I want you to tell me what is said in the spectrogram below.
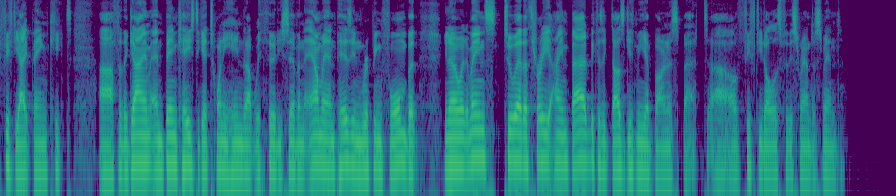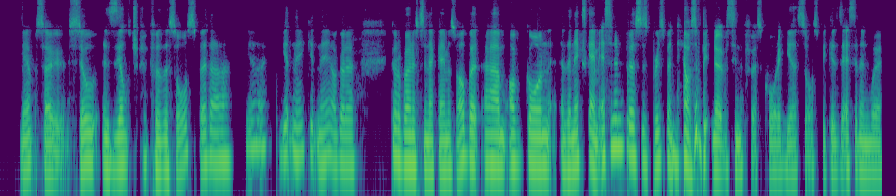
58 being kicked uh, for the game. And Ben Keays to get 20, he ended up with 37. Our man Pez in ripping form, but you know what it means? Two out of three ain't bad because it does give me a bonus bet uh, of $50 for this round to spend. Yep. So still zilch for the source, but uh, you know, getting there, getting there. I've got a got a bonus in that game as well. But um, I've gone the next game, Essendon versus Brisbane. I was a bit nervous in the first quarter here, Source, because Essendon were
